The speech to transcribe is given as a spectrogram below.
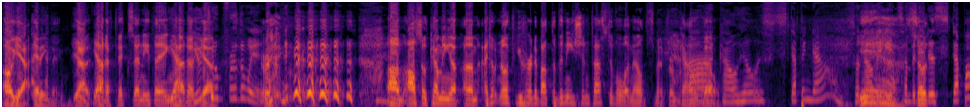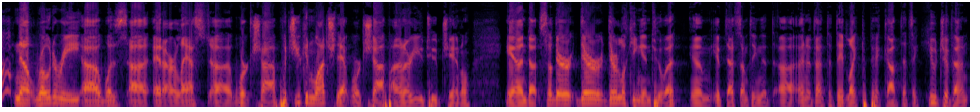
Oh yeah, anything. Yeah, Yep. how to fix anything. Yeah, How to YouTube yeah. for the win. Um, also coming up, um, I don't know if you heard about the Venetian Festival announcement from Uh, Cowville. Cow Hill is stepping down, so now they need somebody so- to step up. Now, Rotary uh, was uh, at our last uh, workshop, which you can watch that workshop on our YouTube channel, and uh, so they're they're they're looking into it. Um, if that's something that uh, an event that they'd like to pick up, that's a huge event.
